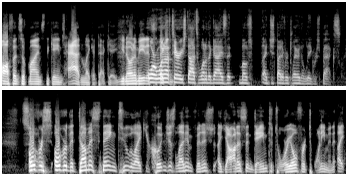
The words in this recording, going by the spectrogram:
offensive minds the game's had in like a decade. You know what I mean? It's or one like- off Terry Stotts, one of the guys that most uh, just about every player in the league respects. So, over over the dumbest thing too. Like you couldn't just let him finish a Giannis and Dame tutorial for twenty minutes. Like,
